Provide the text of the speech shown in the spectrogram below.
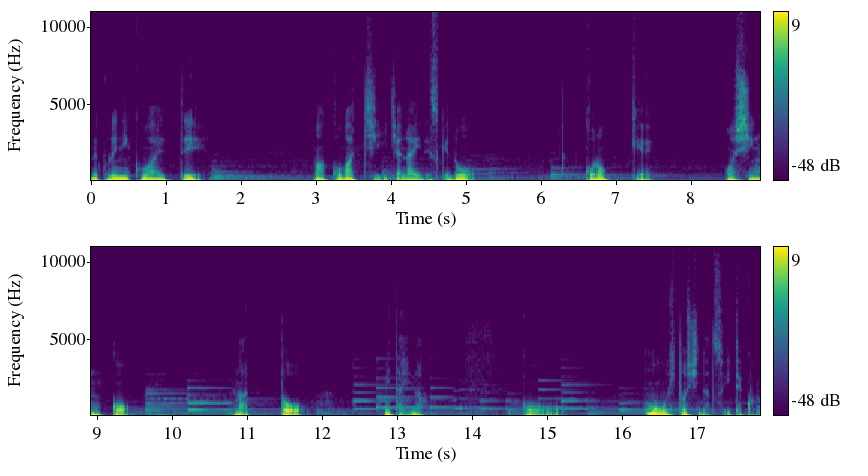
で、これに加えて、まあ小鉢じゃないですけど、コロッケ、おしんこ、納豆、みたいな、こう、もう一品ついてくる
